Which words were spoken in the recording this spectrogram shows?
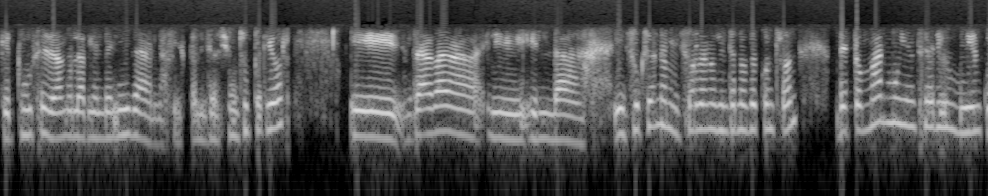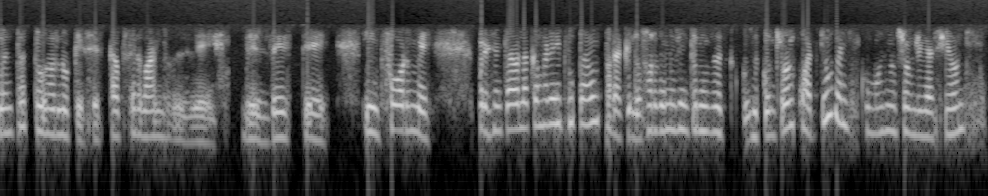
que puse dando la bienvenida a la fiscalización superior eh, daba eh, la instrucción a mis órganos internos de control de tomar muy en serio y muy en cuenta todo lo que se está observando desde, desde este informe presentado a la Cámara de Diputados para que los órganos internos de, control coadyuven, como es nuestra obligación,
